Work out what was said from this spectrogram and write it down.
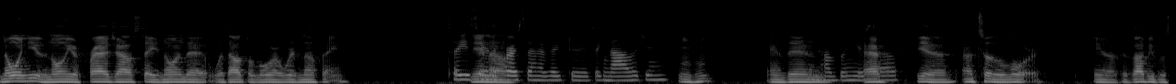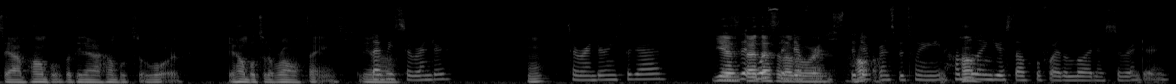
knowing you, knowing your fragile state, knowing that without the Lord we're nothing. So you say you know, the first sign of victory is acknowledging. Mm-hmm and then and humbling yourself. After, yeah, unto the Lord. You know, because a lot of people say I'm humble, but they're not humble to the Lord. They're humble to the wrong things. That be surrender. Hmm? Surrendering to God. Yeah, it, that, what's that's the difference? Word. The hum- difference between humbling hum- yourself before the Lord and surrendering.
